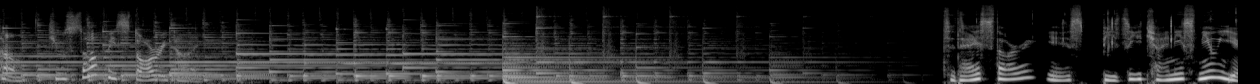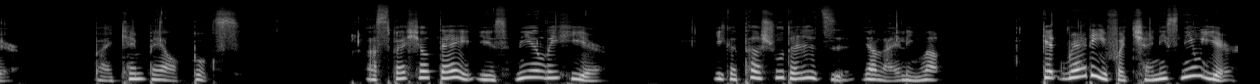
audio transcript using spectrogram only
Welcome to Sophie's Story Time. Today's story is Busy Chinese New Year by Campbell Books. A special day is nearly here. 一个特殊的日子要来临了。Get ready for Chinese New Year.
